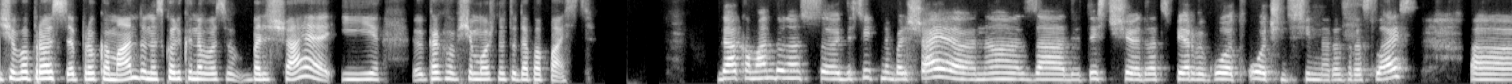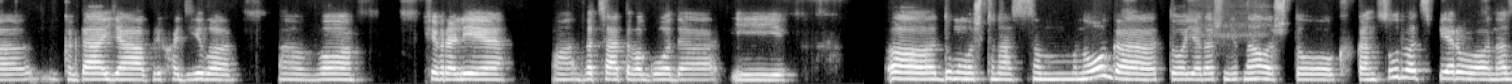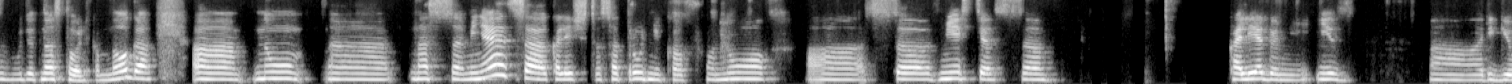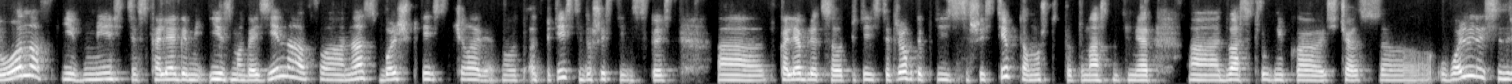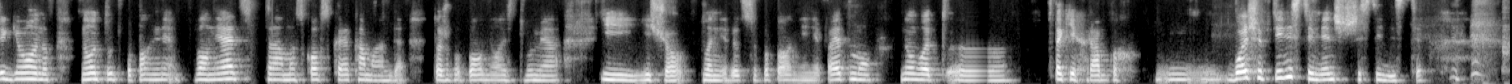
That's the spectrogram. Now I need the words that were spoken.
Еще вопрос э, про команду. Насколько она у вас большая и э, как вообще можно туда попасть? Да, команда у нас э, действительно большая. Она за 2021 год очень сильно разрослась. А, когда я приходила в феврале 2020 года и а, думала, что нас много, то я даже не знала, что к концу 21-го нас будет настолько много. А, ну, а, у нас меняется количество сотрудников, но с, вместе с коллегами из а, регионов и вместе с коллегами из магазинов а, нас больше 50 человек, ну, вот от 50 до 60, то есть а, колеблется от 53 до 56, потому что тут у нас, например, два сотрудника сейчас уволились из регионов, но тут пополня, пополняется московская команда, тоже пополнилась двумя, и еще планируется пополнение, поэтому, ну вот э, в таких рамках больше 50, меньше 60,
